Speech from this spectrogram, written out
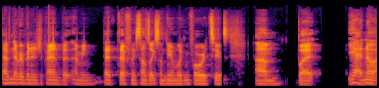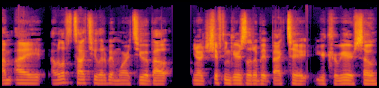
I've never been to Japan, but I mean, that definitely sounds like something I'm looking forward to. Um, but yeah, no, I'm I I would love to talk to you a little bit more too about you know shifting gears a little bit back to your career. So,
